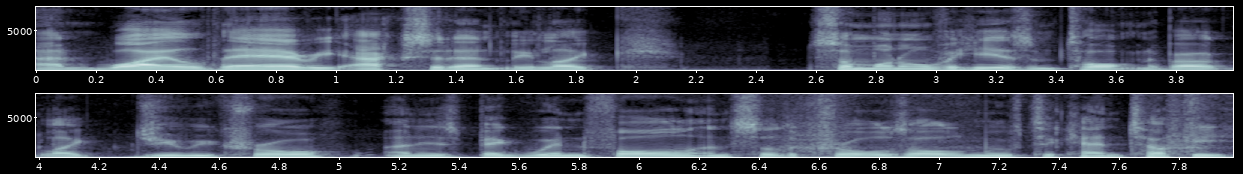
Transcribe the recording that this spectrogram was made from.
and while there, he accidentally like someone overhears him talking about like Dewey Crowe and his big windfall, and so the Crowes all move to Kentucky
